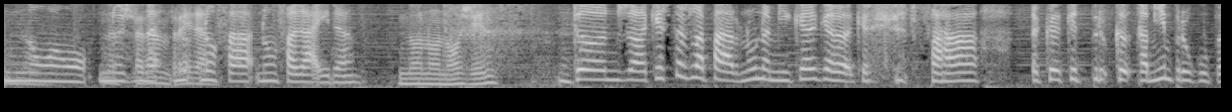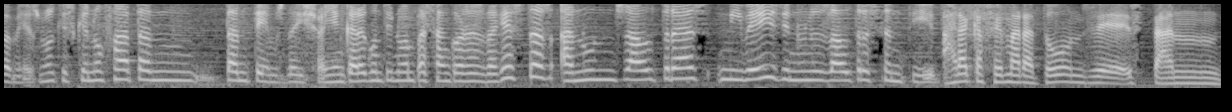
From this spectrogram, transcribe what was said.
no, no, no és una, no, no, fa, no en fa gaire. No, no, no, gens. Doncs aquesta és la part, no?, una mica que, que, que et fa... Que, que, que, que a mi em preocupa més, no? que és que no fa tant, tant temps d'això i encara continuen passant coses d'aquestes en uns altres nivells i en uns altres sentits. Ara que fer maratons és tan...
